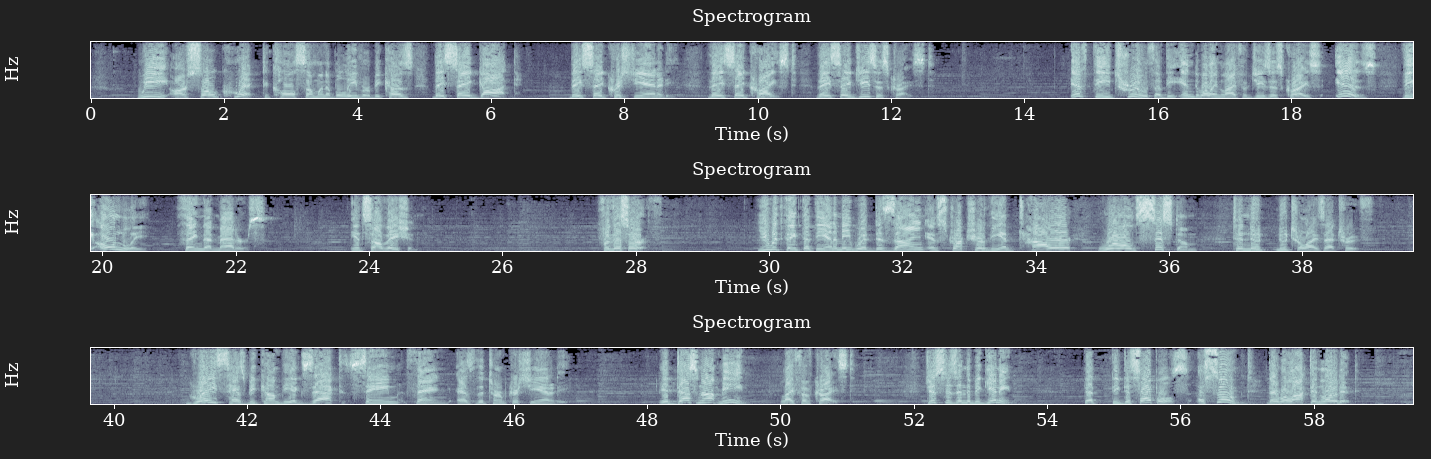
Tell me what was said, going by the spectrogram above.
We are so quick to call someone a believer because they say God, they say Christianity, they say Christ, they say Jesus Christ. If the truth of the indwelling life of Jesus Christ is the only thing that matters, in salvation for this earth. You would think that the enemy would design and structure the entire world system to neutralize that truth. Grace has become the exact same thing as the term Christianity. It does not mean life of Christ. Just as in the beginning, that the disciples assumed they were locked and loaded.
